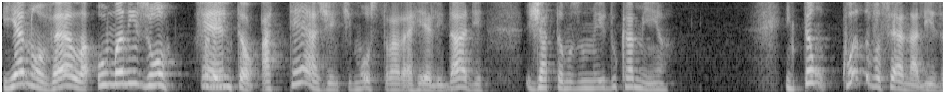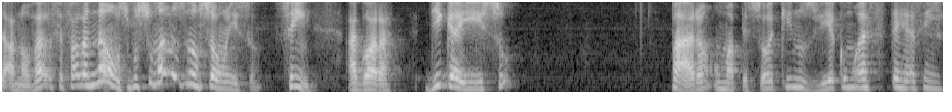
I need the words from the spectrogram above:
E a novela humanizou. Falei, É. então, até a gente mostrar a realidade, já estamos no meio do caminho. Então, quando você analisa a novela, você fala: não, os muçulmanos não são isso. Sim, agora, diga isso para uma pessoa que nos via como extraterrestres. Sim.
